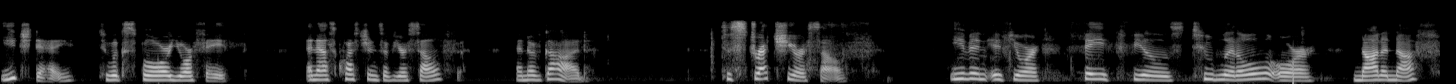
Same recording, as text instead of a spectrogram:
each day, to explore your faith and ask questions of yourself and of God. To stretch yourself, even if your faith feels too little or not enough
